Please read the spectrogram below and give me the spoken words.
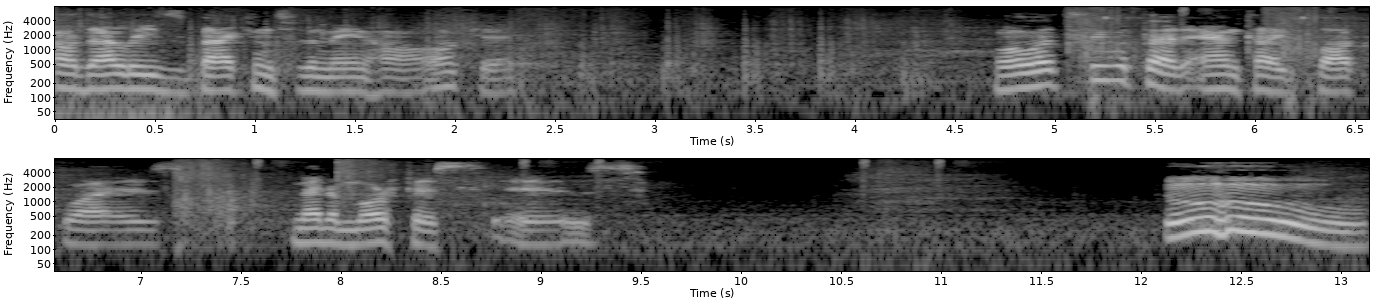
Oh, that leads back into the main hall. Okay. Well, let's see what that anti-clockwise metamorphosis is. Ooh!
